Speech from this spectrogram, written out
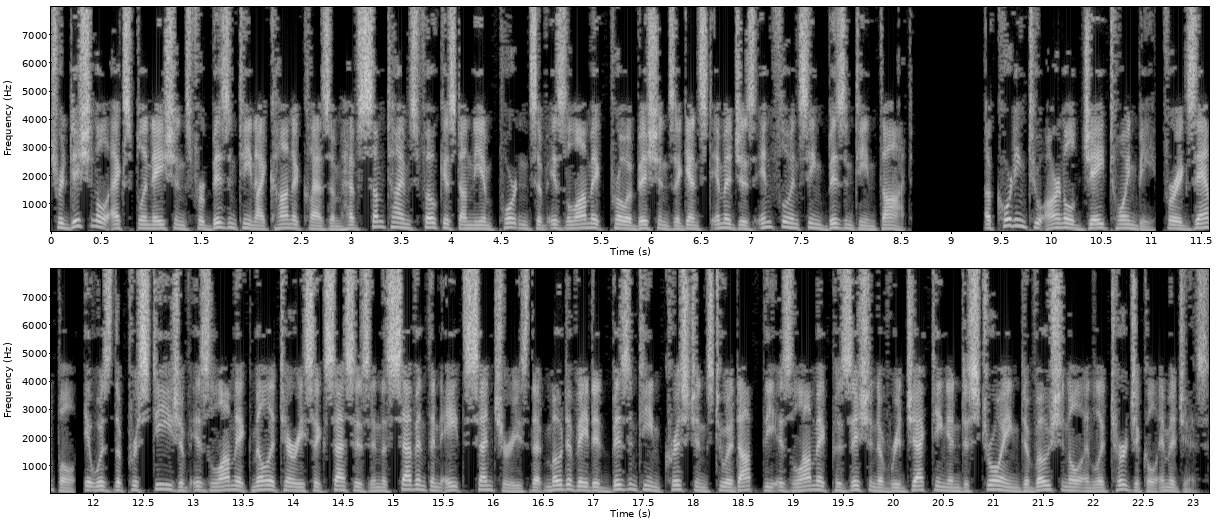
Traditional explanations for Byzantine iconoclasm have sometimes focused on the importance of Islamic prohibitions against images influencing Byzantine thought. According to Arnold J. Toynbee, for example, it was the prestige of Islamic military successes in the 7th and 8th centuries that motivated Byzantine Christians to adopt the Islamic position of rejecting and destroying devotional and liturgical images.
